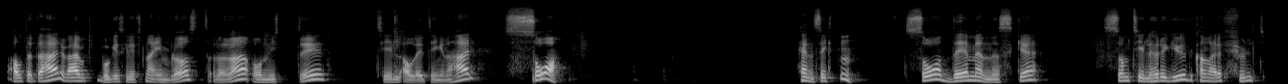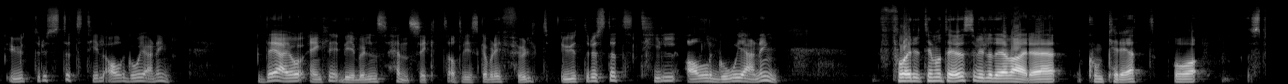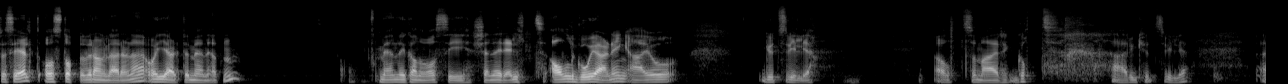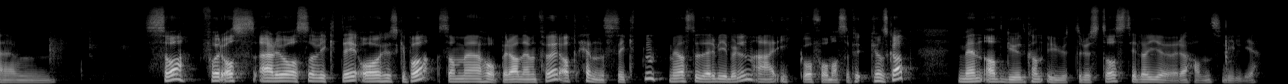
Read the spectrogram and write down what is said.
Alt dette her, hver bok i Skriften er innblåst og nyttig til alle de tingene her. Så Hensikten. Så det mennesket som tilhører Gud, kan være fullt utrustet til all god gjerning. Det er jo egentlig Bibelens hensikt, at vi skal bli fullt utrustet til all god gjerning. For Timoteus ville det være konkret og spesielt å stoppe vranglærerne og hjelpe menigheten. Men vi kan òg si generelt all god gjerning er jo Guds vilje. Alt som er godt, er Guds vilje. Um, så for oss er det jo også viktig å huske på, som jeg håper jeg har nevnt før, at hensikten med å studere Bibelen er ikke å få masse kunnskap, men at Gud kan utruste oss til å gjøre Hans vilje.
